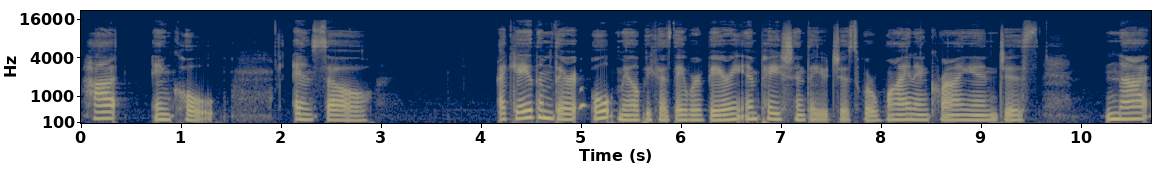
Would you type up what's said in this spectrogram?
hot and cold. And so I gave them their oatmeal because they were very impatient. They just were whining, crying, just not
